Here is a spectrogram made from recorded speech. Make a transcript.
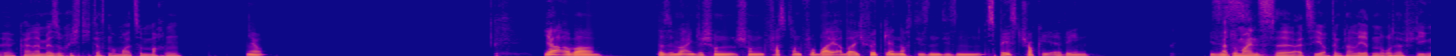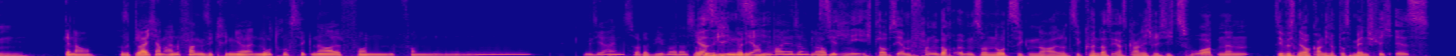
äh, keiner mehr so richtig, das nochmal zu machen. Ja, aber da sind wir eigentlich schon, schon fast dran vorbei, aber ich würde gerne noch diesen, diesen Space Jockey erwähnen. Dieses, Ah, du meinst, äh, als sie auf den Planeten runterfliegen, Genau. Also gleich am Anfang, sie kriegen ja ein Notrufsignal von, von kriegen sie eins oder wie war das? Ja, Oder sie, sie- kriegen nur die sie- Anweisung, glaube Sie, ich. nee, ich glaube, sie empfangen doch irgend so ein Notsignal und sie können das erst gar nicht richtig zuordnen. Sie wissen ja auch gar nicht, ob das menschlich ist.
